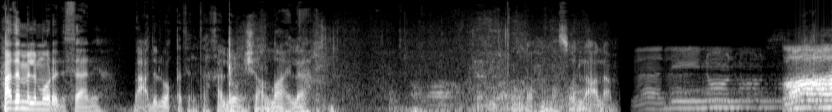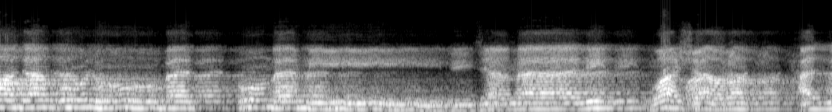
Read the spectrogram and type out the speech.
هذا من المورد الثاني بعد الوقت انت خلوه إن شاء الله إلى. اللهم صل على صاد قلوب الأمم بجمال وشرف. حل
